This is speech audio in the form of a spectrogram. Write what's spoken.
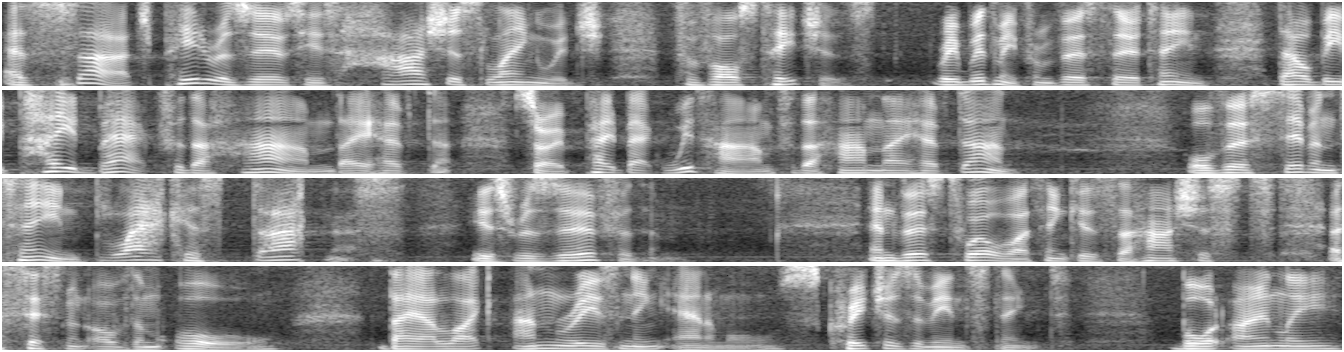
As such, Peter reserves his harshest language for false teachers. Read with me from verse 13. They'll be paid back for the harm they have done. Sorry, paid back with harm for the harm they have done. Or verse 17, blackest darkness is reserved for them. And verse 12, I think, is the harshest assessment of them all. They are like unreasoning animals, creatures of instinct, bought only,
